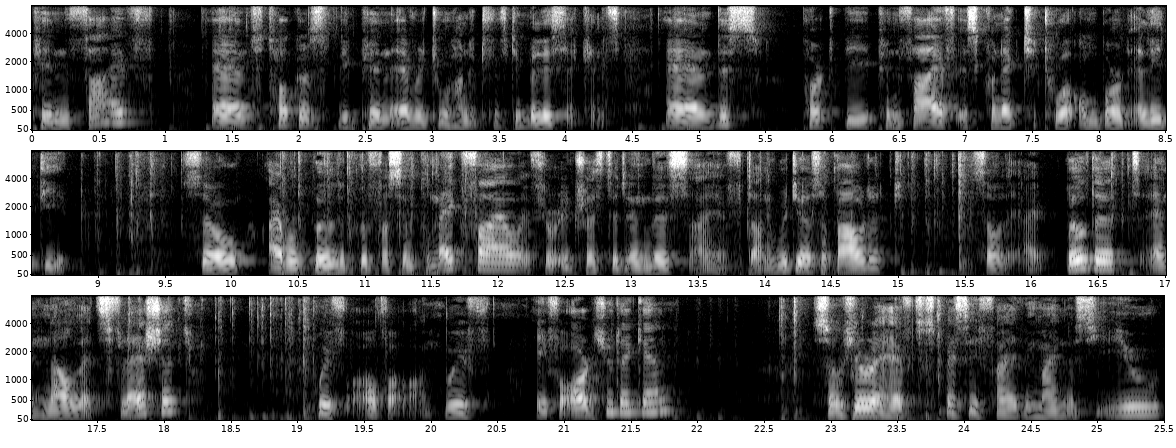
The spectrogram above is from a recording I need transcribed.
pin 5 and toggles the pin every 250 milliseconds. And this port B pin 5 is connected to an onboard LED. So I will build it with a simple makefile. If you're interested in this, I have done videos about it. So I build it and now let's flash it with, over, with A4 again. So here I have to specify the minus u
